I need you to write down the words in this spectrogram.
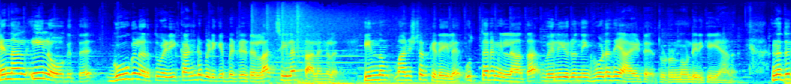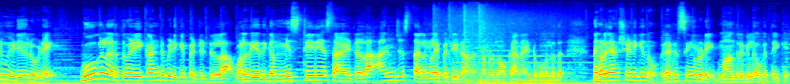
എന്നാൽ ഈ ലോകത്ത് ഗൂഗിൾ എർത്ത് വഴി കണ്ടുപിടിക്കപ്പെട്ടിട്ടുള്ള ചില സ്ഥലങ്ങൾ ഇന്നും മനുഷ്യർക്കിടയിൽ ഉത്തരമില്ലാത്ത വലിയൊരു നിഗൂഢതയായിട്ട് തുടർന്നുകൊണ്ടിരിക്കുകയാണ്. ഇന്നത്തെ ഒരു വീഡിയോയിലൂടെ ഗൂഗിൾ എർത്ത് വഴി കണ്ടുപിടിക്കപ്പെട്ടിട്ടുള്ള വളരെയധികം മിസ്റ്റീരിയസ് ആയിട്ടുള്ള അഞ്ച് സ്ഥലങ്ങളെ പറ്റിയിട്ടാണ് നമ്മൾ നോക്കാനായിട്ട് പോകുന്നത്. നിങ്ങളെ ഞാൻ ക്ഷണിക്കുന്നു രഹസ്യങ്ങളുടെ മാന്ത്രിക ലോകത്തേക്ക്.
